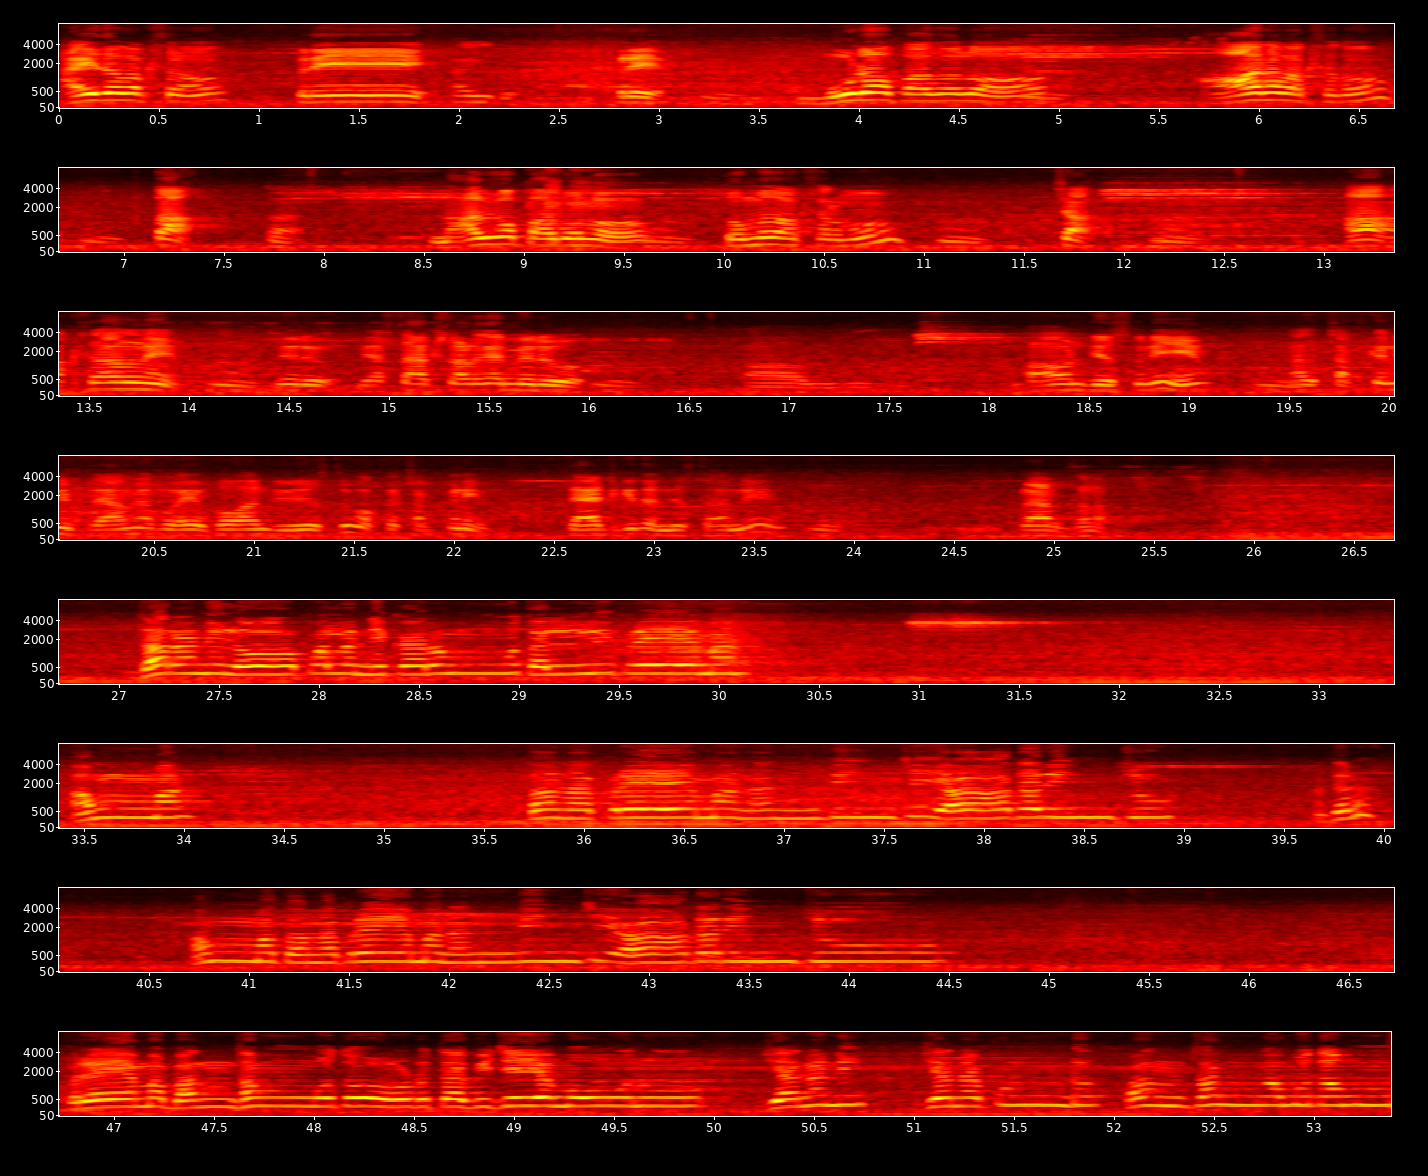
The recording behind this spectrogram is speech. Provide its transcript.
ఐదవ అక్షరం ప్రే. ప్రే. మూడవ పాదంలో ఆరవ అక్షరం త. త. నాలుగో పాదంలో తొమ్మిదవ అక్షరము చ. ఆ అక్షరాలని మీరు వ్యస్తాక్షరాలుగా మీరు భావన చేసుకుని నాకు చక్కని ప్రేమ యొక్క వైభవాన్ని చేస్తూ ఒక చక్కని తేటికి అందిస్తానని ప్రార్థన. ధరణి లోపల నికరము తల్లి ప్రేమ. అమ్మ తన ప్రేమ నందించి ఆదరించు. అంతేనా? అమ్మ తన ప్రేమ నందించి ఆదరించు. ప్రేమ బంధము తోడుత విజయమౌను. జనని జనకుండు పంసంగముదము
